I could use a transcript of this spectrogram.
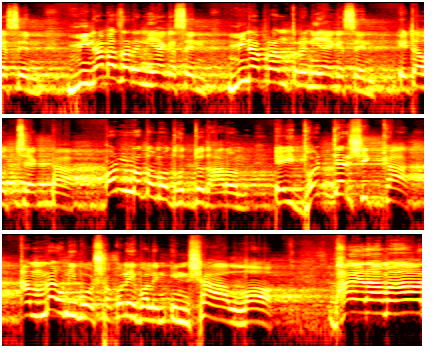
গেছেন, মিনা বাজারে নিয়ে গেছেন, মিনা প্রান্তরে নিয়ে গেছেন, এটা হচ্ছে একটা অন্যতম ধৈর্য ধারণ। এই ধৈর্যের শিক্ষা আমরাও নিব, সকলেই বলেন, ইনশাআল্লাহ। ভাইরা আমার,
